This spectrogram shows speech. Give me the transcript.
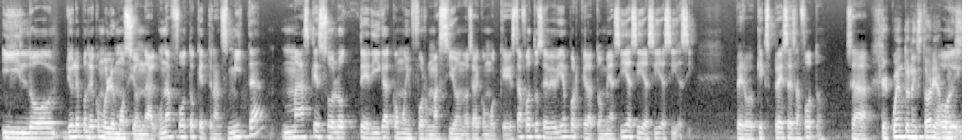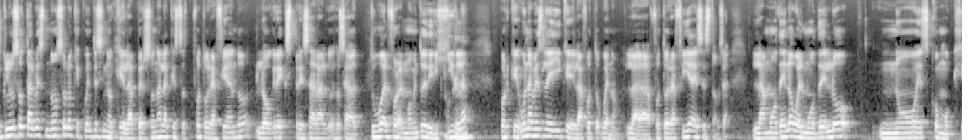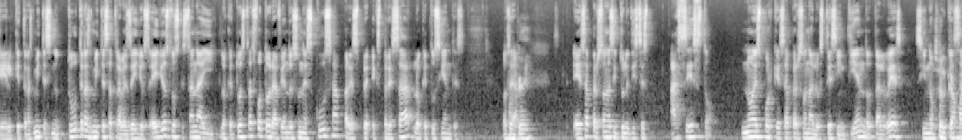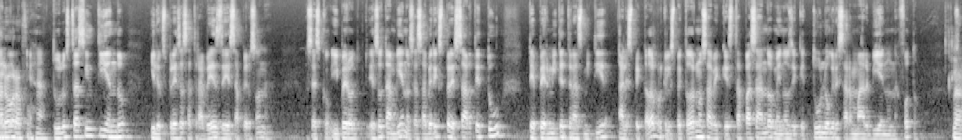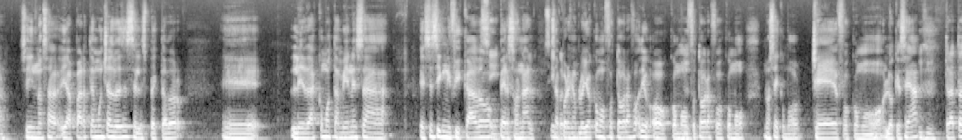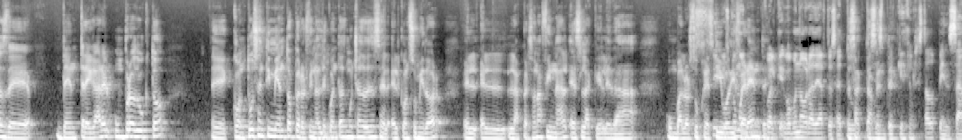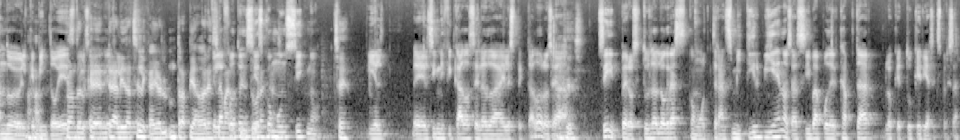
y lo, yo le pondría como lo emocional, una foto que transmita más que solo te diga como información, o sea, como que esta foto se ve bien porque la tomé así, así, así, así, así, pero ¿qué expresa esa foto? O sea, que cuente una historia. O pues. incluso tal vez no solo que cuente, sino que la persona a la que estás fotografiando logre expresar algo. O sea, tú al, al momento de dirigirla, porque una vez leí que la foto, bueno, la fotografía es esto, o sea, la modelo o el modelo no es como que el que transmite, sino tú transmites a través de ellos. Ellos los que están ahí, lo que tú estás fotografiando es una excusa para expresar lo que tú sientes. O sea, esa persona si tú le dices, haz esto, no es porque esa persona lo esté sintiendo, tal vez, sino porque el camarógrafo. tú lo estás sintiendo y lo expresas a través de esa persona. O sea, y, pero eso también, o sea, saber expresarte tú te permite transmitir al espectador, porque el espectador no sabe qué está pasando a menos de que tú logres armar bien una foto. Claro, sí, no sabe. Y aparte muchas veces el espectador eh, le da como también esa ese significado personal. o sea, por, ejemplo, yo como fotógrafo, digo, o como fotógrafo, como, no sé, como chef o como lo que sea, tratas de, de entregar un producto eh, con tu sentimiento, pero al final de cuentas muchas veces el, consumidor, el, la persona final es la que le da un valor subjetivo diferente. como una obra de arte, o sea, tú Exactamente. que habrá estado pensando el que pintó esto. Cuando el que en realidad se le cayó un trapeador encima la foto en sí es como un signo. Sí. Y el el significado se lo da el espectador. O sea, sí, pero si tú lo logras como transmitir bien, o sea, sí va a poder captar lo que tú querías expresar.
